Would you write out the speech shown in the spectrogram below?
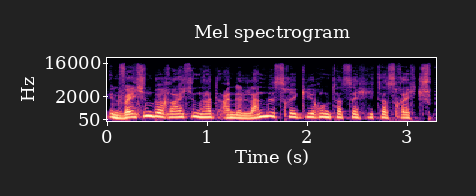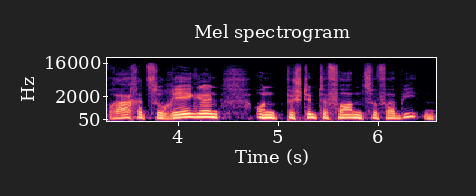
In welchen Bereichen hat eine Landesregierung tatsächlich das Recht, Sprache zu regeln und bestimmte Formen zu verbieten?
